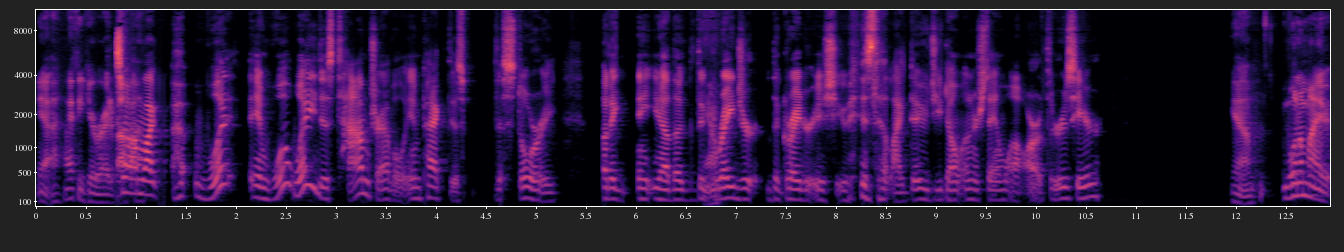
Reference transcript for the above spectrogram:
Yeah. I think you're right about So that. So I'm like, what? In what way does time travel impact this this story? But it, you know, the the Yeah. greater the greater issue is that like, dude, you don't understand why Arthur is here. Yeah. One of my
